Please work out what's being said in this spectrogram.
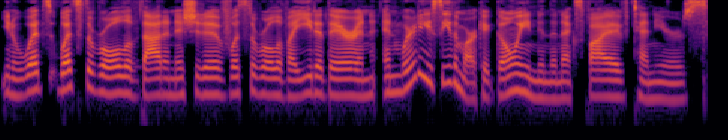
you know, what's what's the role of that initiative? What's the role of IETA there and and where do you see the market going in the next five, ten years?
